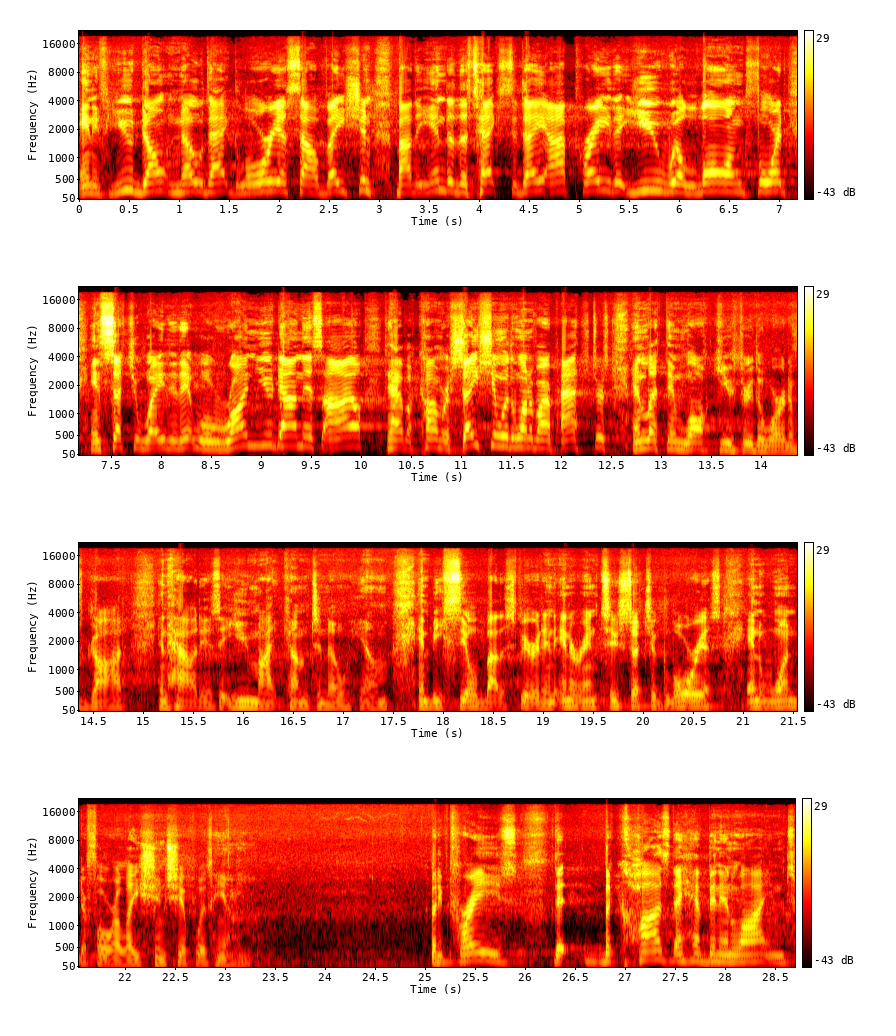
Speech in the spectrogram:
And if you don't know that glorious salvation by the end of the text today, I pray that you will long for it in such a way that it will run you down this aisle to have a conversation with one of our pastors and let them walk you through the Word of God and how it is that you might come to know Him and be sealed by the Spirit and enter into such a glorious glorious and wonderful relationship with Him. But he prays that because they have been enlightened,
